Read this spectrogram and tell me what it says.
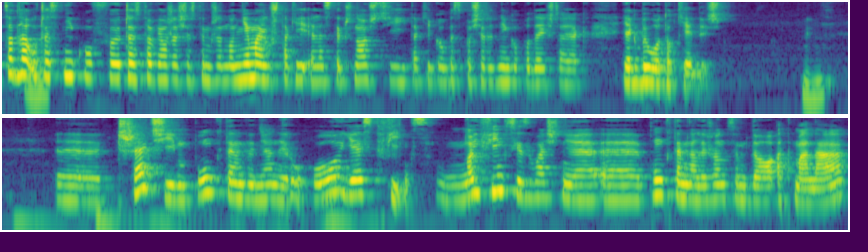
co dla mhm. uczestników często wiąże się z tym, że no nie ma już takiej elastyczności i takiego bezpośredniego podejścia, jak, jak było to kiedyś. Mhm. E, trzecim punktem wymiany ruchu jest Finks. No i Finks jest właśnie e, punktem należącym do Atmana.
